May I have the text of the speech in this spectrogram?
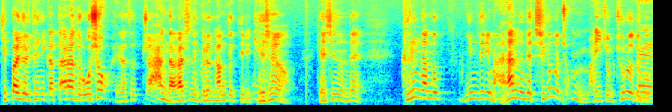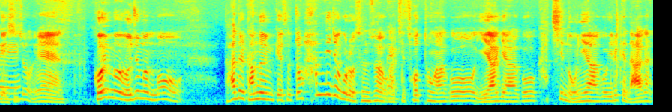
깃발 들 테니까 따라 들어오셔. 해서 쫙 나가시는 그런 감독들이 계셔요. 계시는데 그런 감독님들이 많았는데 지금은 좀 많이 좀 줄어들고 네. 계시죠. 예. 거의 뭐 요즘은 뭐 다들 감독님께서 좀 합리적으로 선수하고 네. 같이 소통하고 이야기하고 같이 논의하고 이렇게 나아간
